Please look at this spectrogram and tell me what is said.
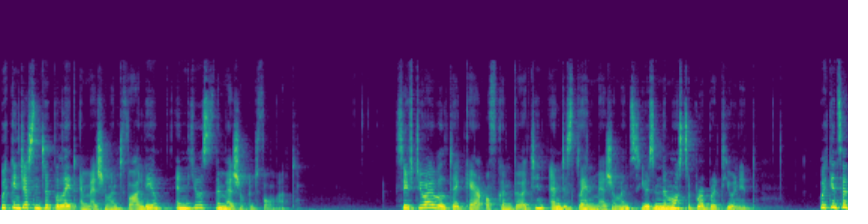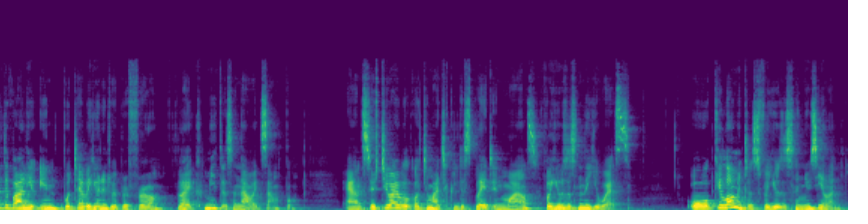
we can just interpolate a measurement value and use the measurement format. SwiftUI will take care of converting and displaying measurements using the most appropriate unit. We can set the value in whatever unit we prefer, like meters in our example and SwiftUI will automatically display it in miles for users in the US, or kilometers for users in New Zealand,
